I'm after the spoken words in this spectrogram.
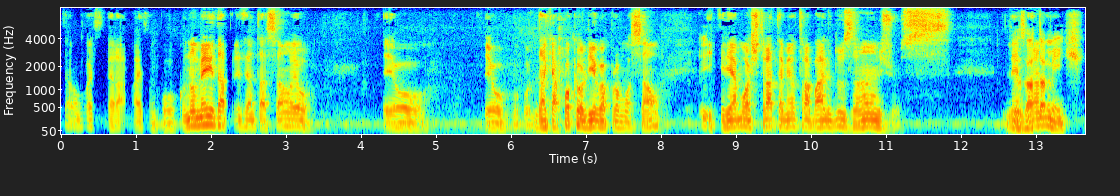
Então vou esperar mais um pouco. No meio da apresentação eu eu eu daqui a pouco eu ligo a promoção. E queria mostrar também o trabalho dos anjos. Lembrando, Exatamente.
